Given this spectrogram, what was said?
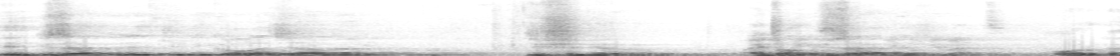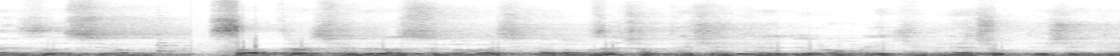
E, güzel bir etkinlik olacağını düşünüyorum. Çok güzel bir organizasyon. Satranç Federasyonu Başkanımıza çok teşekkür ediyorum. Ekibine çok teşekkür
